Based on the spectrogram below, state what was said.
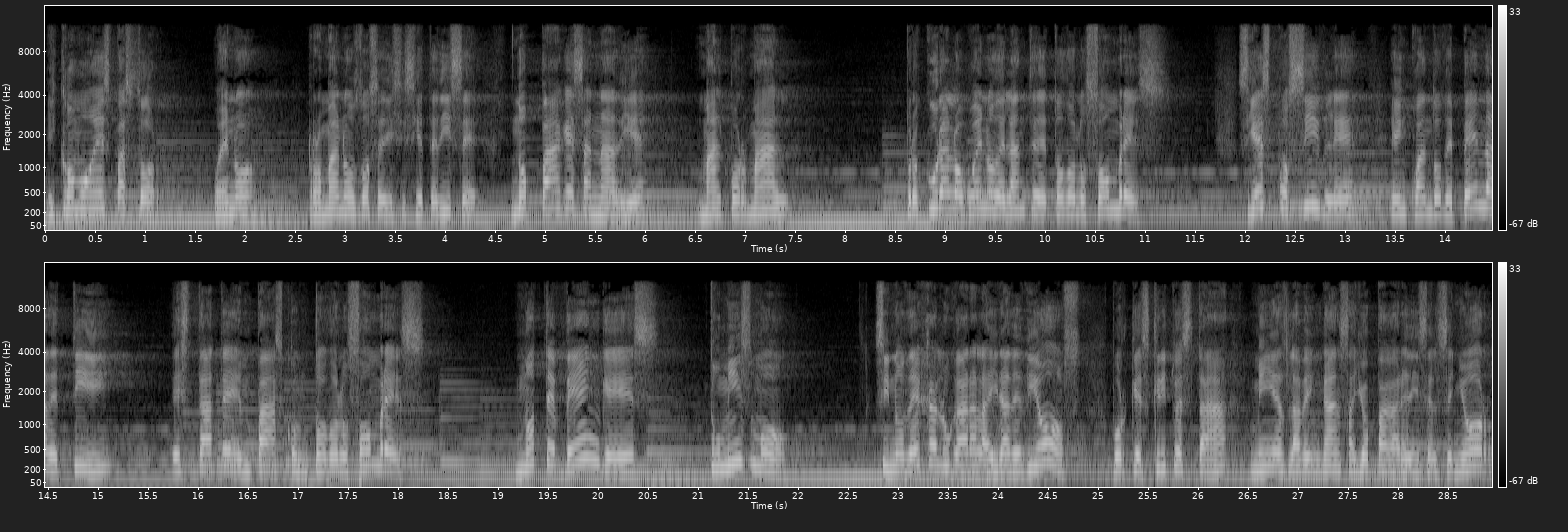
¿Y cómo es, pastor? Bueno, Romanos 12, 17 dice, no pagues a nadie mal por mal Procura lo bueno delante de todos los hombres. Si es posible, en cuando dependa de ti, estate en paz con todos los hombres. No te vengues tú mismo, sino deja lugar a la ira de Dios, porque escrito está, mía es la venganza, yo pagaré, dice el Señor.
